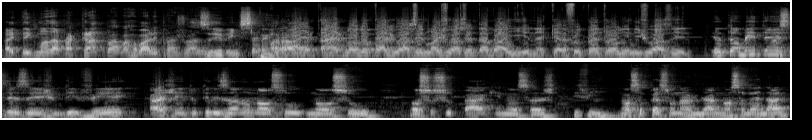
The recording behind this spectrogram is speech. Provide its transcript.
Aí tem que mandar pra Crato, pra Barbalha e pra Juazeiro, em A separado. gente, a gente mandou para Juazeiro, mas Juazeiro da Bahia, né? Que era, foi Petrolina e Juazeiro. Eu também tenho esse desejo de ver a gente utilizando o nosso, nosso, nosso sotaque, nossas, enfim, nossa personalidade, nossa verdade,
